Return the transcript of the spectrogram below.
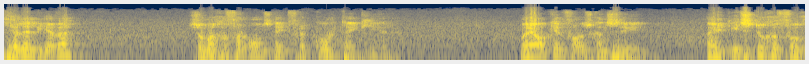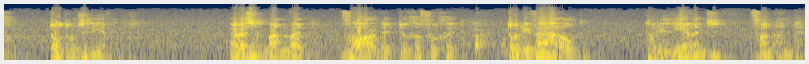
hele lewe. Sommige van ons net vir 'n kort tydjie, Here. Maar elkeen van ons kan sê hy het iets toegevoeg tot ons lewens. Hy was 'n man wat waarde toegevoeg het tot die wêreld, tot die lewens van ander.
